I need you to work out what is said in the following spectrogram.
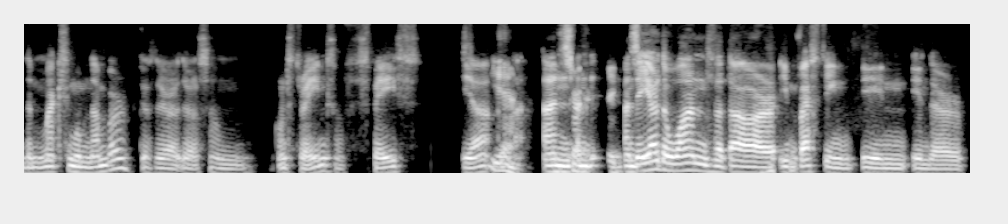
the maximum number because there are there are some constraints of space. Yeah, yeah, and and, and they are the ones that are investing in in their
